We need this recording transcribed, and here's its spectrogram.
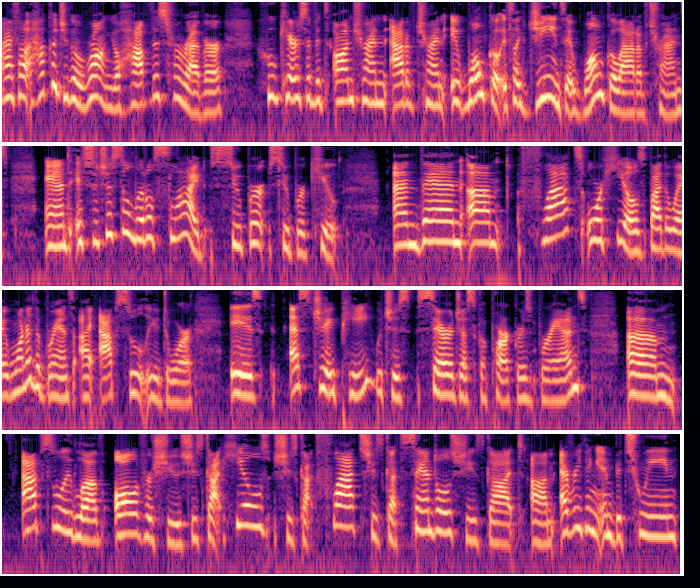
I thought, how could you go wrong? You'll have this forever. Who cares if it's on trend, out of trend? It won't go. It's like jeans. It won't go out of trend. And it's just a little slide. Super, super cute. And then um, flats or heels, by the way, one of the brands I absolutely adore is SJP, which is Sarah Jessica Parker's brand. Um, absolutely love all of her shoes. She's got heels, she's got flats, she's got sandals, she's got um, everything in between,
